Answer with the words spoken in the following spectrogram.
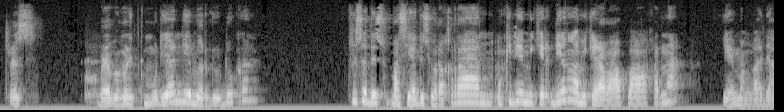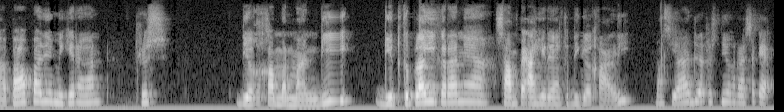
Terus berapa menit kemudian dia baru duduk kan terus ada masih ada suara keran. Mungkin dia mikir dia nggak mikir apa apa karena ya emang nggak ada apa-apa dia mikirnya kan. Terus dia ke kamar mandi dia tutup lagi kerannya. Sampai akhirnya yang ketiga kali masih ada. Terus dia ngerasa kayak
